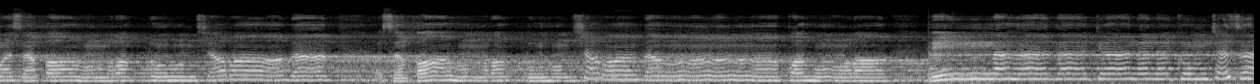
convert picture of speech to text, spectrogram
وسقاهم ربهم شرابا وسقاهم ربهم شرابا طهورا. إن هذا كان لكم جزاء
